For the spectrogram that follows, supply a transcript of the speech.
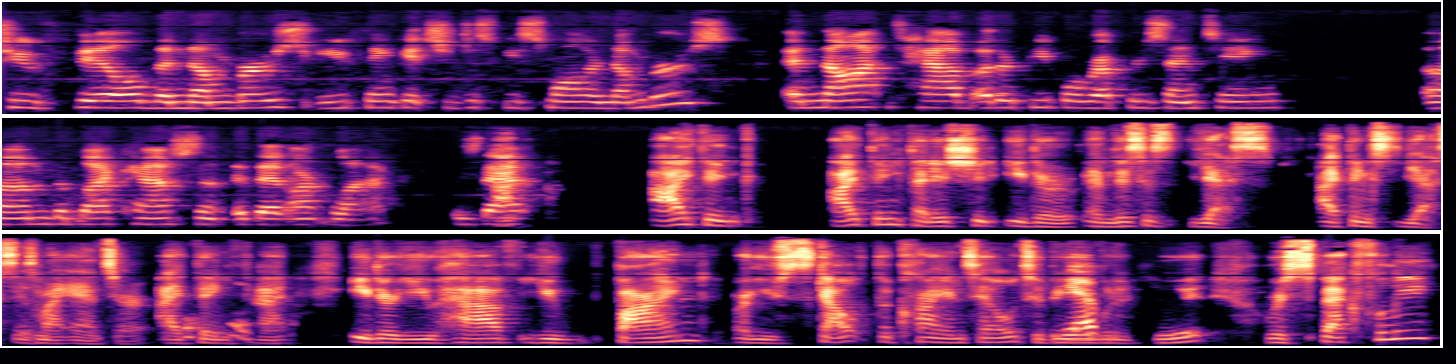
to fill the numbers, you think it should just be smaller numbers and not have other people representing um, the black cast that, that aren't black? Is that? I, I think I think that it should either, and this is yes, I think yes is my answer. I think that either you have you find or you scout the clientele to be yep. able to do it respectfully,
